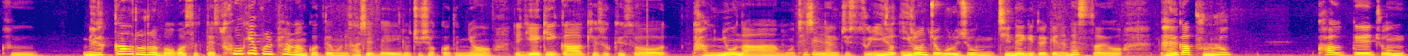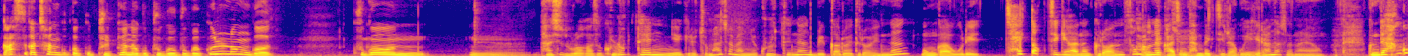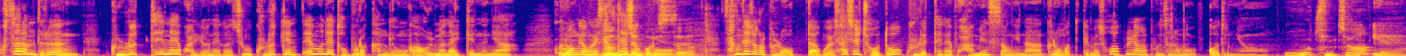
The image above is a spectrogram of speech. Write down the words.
그 밀가루를 먹었을 때 속이 불편한 것 때문에 사실 메일을 주셨거든요. 근데 얘기가 계속해서 당뇨나 뭐 체질량 지수 이런, 이런 쪽으로 좀 진행이 되기는 했어요. 배가 불룩하게 좀 가스가 차는 것 같고 불편하고 부글부글 끓는 것 그건 음, 다시 돌아가서 글루텐 얘기를 좀 하자면요. 글루텐은 밀가루에 들어있는 뭔가 우리 찰떡지게 하는 그런 성분을 단백질. 가진 단백질이라고 네. 얘기를 하잖아요. 근데 한국 사람들은 글루텐에 관련해 가지고 글루텐 때문에 더부락한 경우가 얼마나 있겠느냐. 그런 경우에 상대적으로? 상대적으로 별로 없다고요. 사실 저도 글루텐의 과민성이나 그런 것들 때문에 소화불량을 본 사람은 없거든요. 오 진짜? 예.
